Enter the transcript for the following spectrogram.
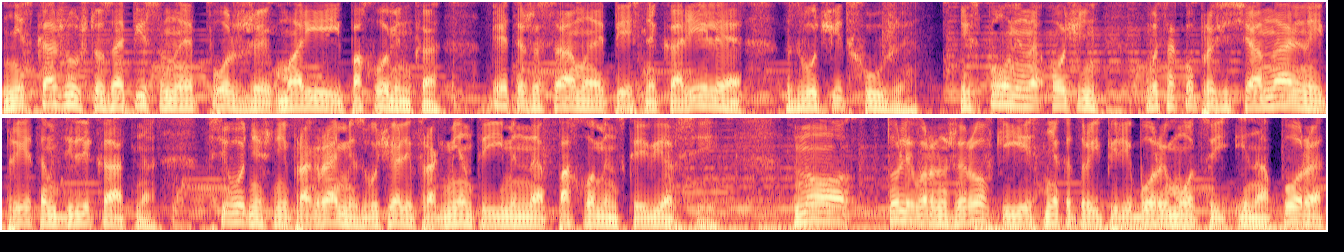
Не скажу, что записанная позже Марией Пахоменко эта же самая песня «Карелия» звучит хуже – Исполнено очень высокопрофессионально и при этом деликатно. В сегодняшней программе звучали фрагменты именно пахоменской версии. Но то ли в аранжировке есть некоторый перебор эмоций и напора,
